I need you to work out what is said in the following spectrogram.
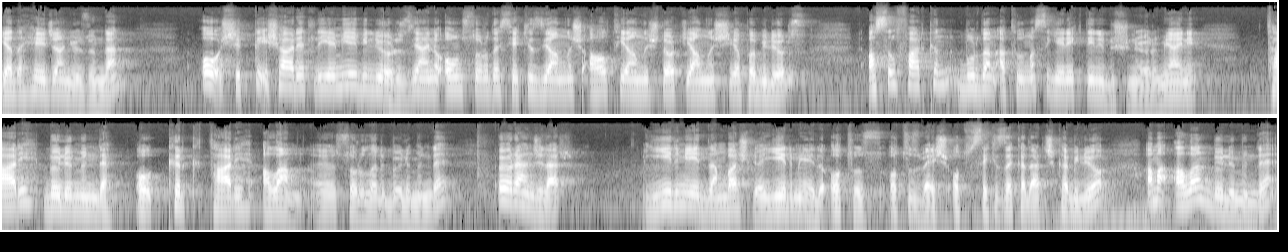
ya da heyecan yüzünden o şıkkı işaretleyemeyebiliyoruz. Yani 10 soruda 8 yanlış, 6 yanlış, 4 yanlış yapabiliyoruz. Asıl farkın buradan atılması gerektiğini düşünüyorum. Yani tarih bölümünde, o 40 tarih alan e, soruları bölümünde öğrenciler 27'den başlıyor. 27, 30, 35, 38'e kadar çıkabiliyor. Ama alan bölümünde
